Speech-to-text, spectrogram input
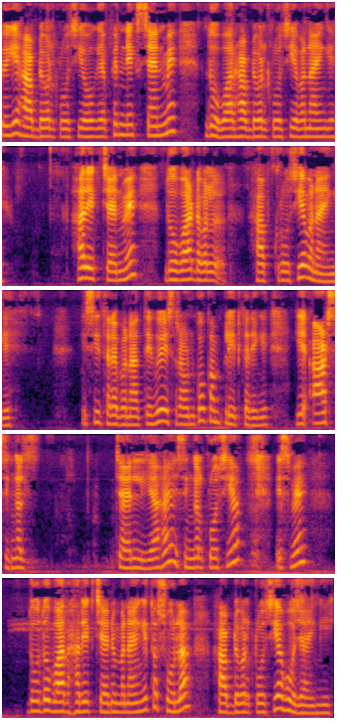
तो ये हाफ़ डबल क्रोशिया हो गया। फिर नेक्स्ट चैन में दो बार हाफ़ डबल क्रोशिया बनाएँगे। हर एक चैन में दो बार डबल हाफ़ क्रोशिया बनाएँगे। इसी तरह बनाते हुए इस राउंड को कंप्लीट करेंगे। ये आठ सिंगल चैन लिया है, सिंगल क्रोशिया। इसमें दो दो बार हर एक चैन में बनाएँगे तो सोलह हाफ़ डबल क्रोशिया हो जाएँगी।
